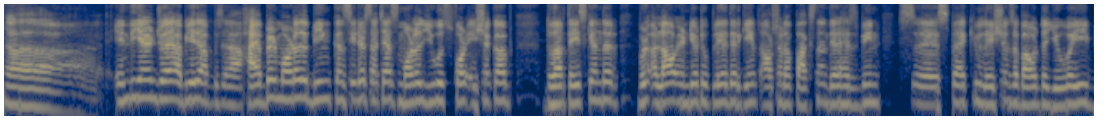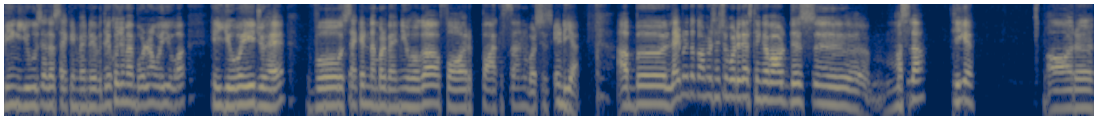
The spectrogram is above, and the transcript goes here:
इन दी एंड जो है ये hybrid model being considered such as model use for Asia cup 2023 के अंदर would allow India to play their games outside of Pakistan there has been speculations about the UAE being used as a second venue देखो जो मैं बोल रहा हूँ वही हुआ कि यूएई जो है वो सेकंड नंबर वेन्यू होगा फॉर पाकिस्तान वर्सेस इंडिया अब let me the comment section you think about this मसला? ठीक है? और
